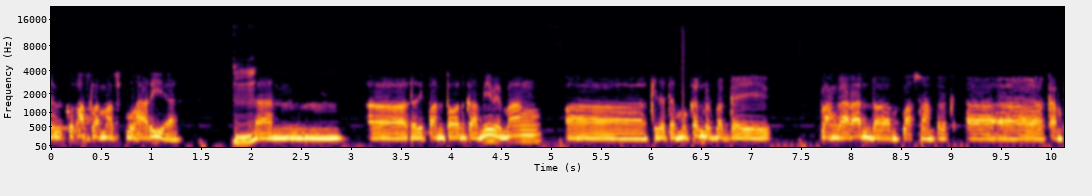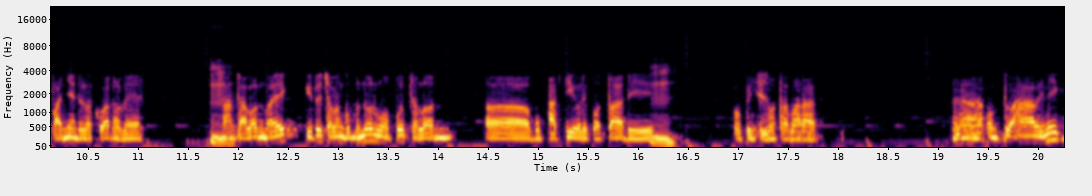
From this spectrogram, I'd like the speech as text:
lebih kurang selama 10 hari ya. Hmm. Dan uh, dari pantauan kami memang uh, kita temukan berbagai pelanggaran dalam pelaksanaan uh, kampanye yang dilakukan oleh hmm. sang calon baik itu calon gubernur maupun calon uh, bupati wali kota di hmm. provinsi Sumatera Barat. Nah, untuk hal ini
